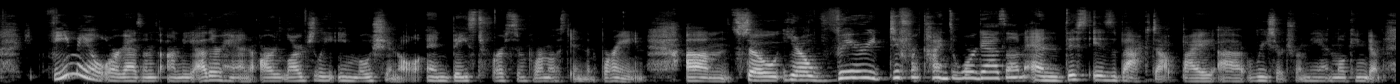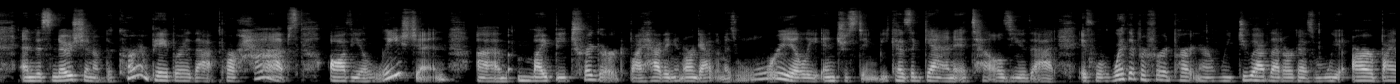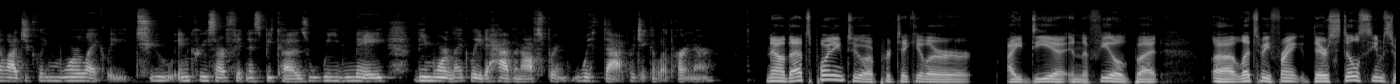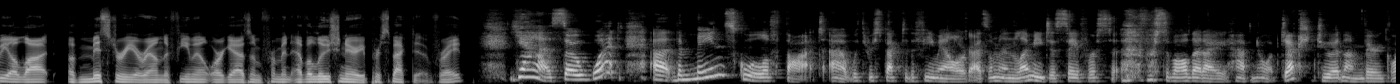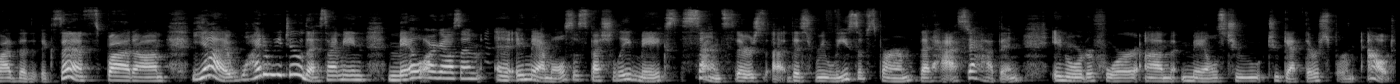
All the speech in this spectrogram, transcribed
Female orgasms, on the other hand, are largely emotional and based first and foremost in the brain. Um, so, you know, very different kinds of orgasm. And this is backed up by uh, research from the animal kingdom. And this notion of the current paper that perhaps ovulation um, might be triggered by having an orgasm is really interesting because, again, it tells you that if we're with a preferred partner, we do have that orgasm, we are biologically more likely to increase our fitness fitness because we may be more likely to have an offspring with that particular partner. Now, that's pointing to a particular idea in the field, but uh, let's be frank, there still seems to be a lot of mystery around the female orgasm from an evolutionary perspective, right? Yeah. So, what uh, the main school of thought uh, with respect to the female orgasm, and let me just say first, first of all, that I have no objection to it, and I'm very glad that it exists. But um, yeah, why do we do this? I mean, male orgasm uh, in mammals, especially, makes sense. There's uh, this release of sperm that has to happen in order for um, males to to get their sperm out.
